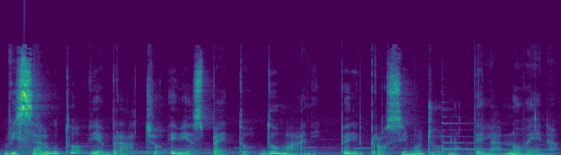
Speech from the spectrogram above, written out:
Vi saluto, vi abbraccio e vi aspetto domani per il prossimo giorno della novena.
